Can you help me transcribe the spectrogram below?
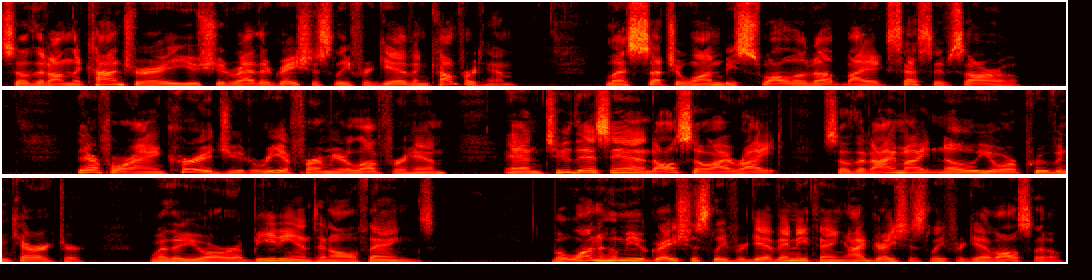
so that on the contrary you should rather graciously forgive and comfort him, lest such a one be swallowed up by excessive sorrow. Therefore I encourage you to reaffirm your love for him, and to this end also I write, so that I might know your proven character, whether you are obedient in all things. But one whom you graciously forgive anything, I graciously forgive also.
